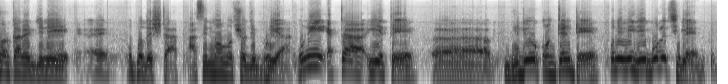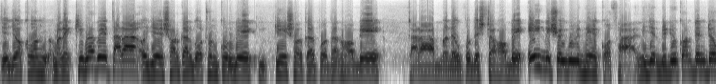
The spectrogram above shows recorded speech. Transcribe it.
সরকারের যিনি উপদেষ্টা, আসিন মোহাম্মদ সজীব ভুইয়া, উনি একটা ইয়েতে ভিডিও কন্টেন্টে উনি নিজেই বলেছিলেন যে যখন মানে কীভাবে তারা ওই যে সরকার গঠন করবে কে সরকার প্রধান হবে কারা মানে উপদেষ্টা হবে, এই বিষয়গুলি নিয়ে কথা। নিজের ভিডিও কন্টেন্টেও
